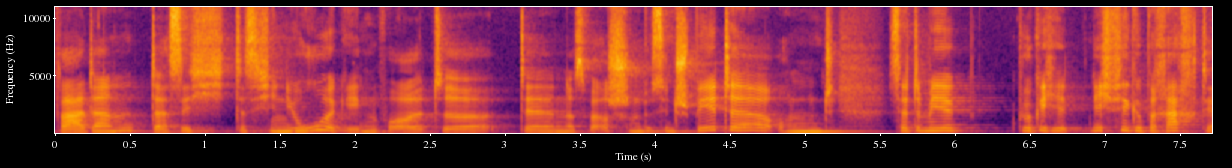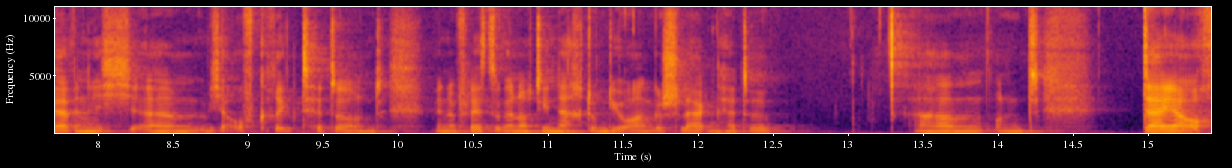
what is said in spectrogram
war dann, dass ich, dass ich in die Ruhe gehen wollte. Denn das war auch schon ein bisschen später und es hätte mir wirklich nicht viel gebracht, ja, wenn ich ähm, mich aufgeregt hätte und mir dann vielleicht sogar noch die Nacht um die Ohren geschlagen hätte. Ähm, und da ja auch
